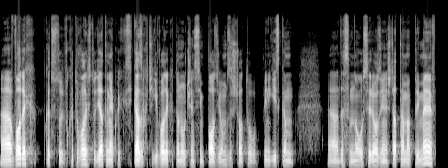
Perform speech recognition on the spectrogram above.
а, водех, като, като водех студията, някои си казаха, че ги водя като научен симпозиум, защото винаги искам а, да са много сериозни нещата, ама при мен в,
